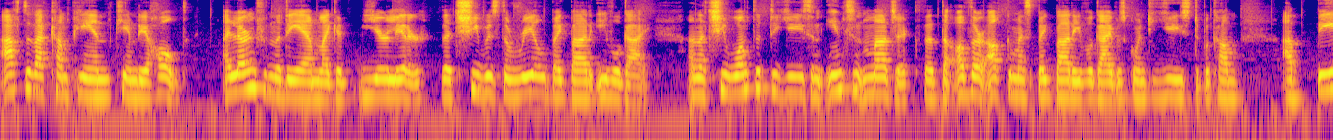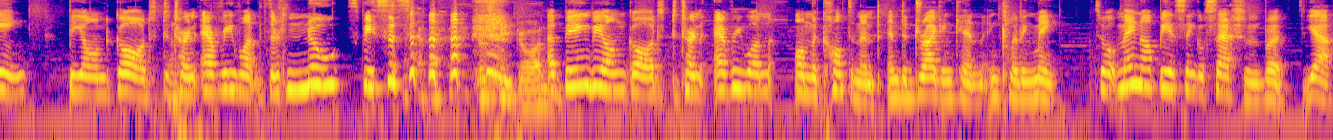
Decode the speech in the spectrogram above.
After that campaign came to a halt, I learned from the DM like a year later that she was the real big bad evil guy, and that she wanted to use an ancient magic that the other alchemist big bad evil guy was going to use to become a being beyond God to turn everyone. There's no spaces. Just keep going. a being beyond God to turn everyone on the continent into dragonkin, including me. So it may not be a single session, but yeah,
